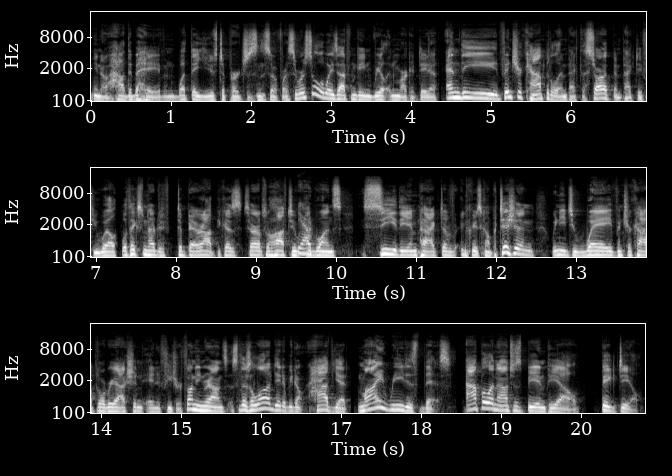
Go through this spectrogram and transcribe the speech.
you know, how they behave and what they use to purchase and so forth. So we're still a ways out from getting real in-market data. And the venture capital impact, the startup impact, if you will, will take some time to, to bear out because startups will have to yeah. at once see the impact of increased competition. We need to weigh venture capital reaction in future funding rounds. So there's a lot of data we don't have yet. My read is this: Apple announces BNPL, big deal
